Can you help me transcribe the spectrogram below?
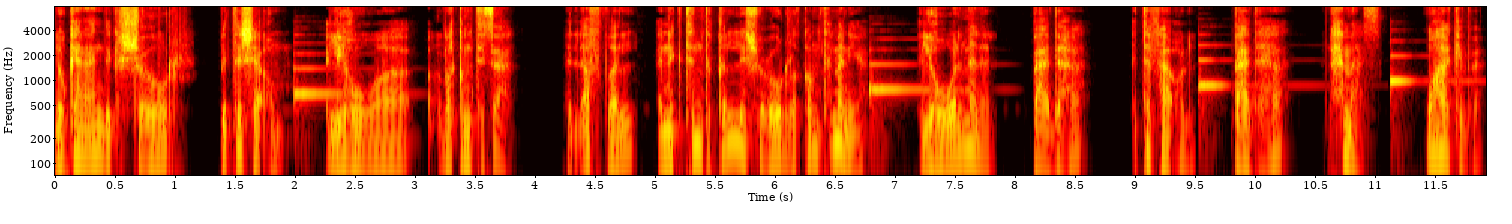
لو كان عندك الشعور بالتشاؤم اللي هو رقم تسعة الأفضل أنك تنتقل لشعور رقم ثمانية اللي هو الملل بعدها التفاؤل بعدها الحماس وهكذا.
